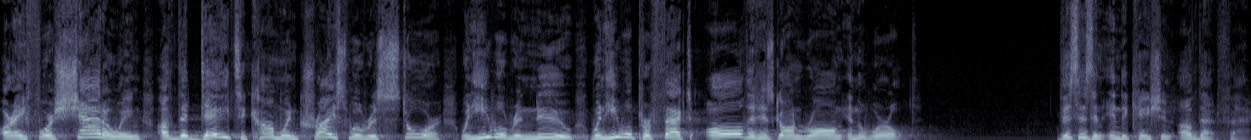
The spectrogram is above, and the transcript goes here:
are a foreshadowing of the day to come when Christ will restore, when he will renew, when he will perfect all that has gone wrong in the world. This is an indication of that fact.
